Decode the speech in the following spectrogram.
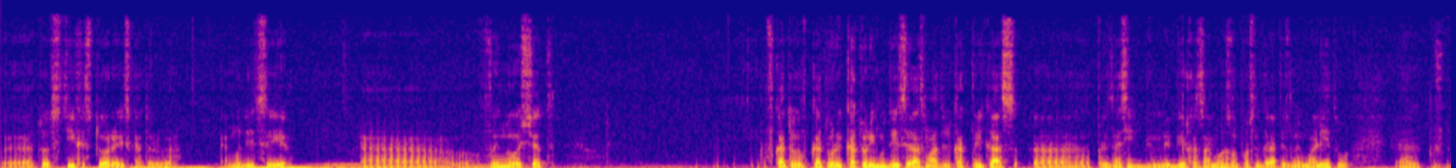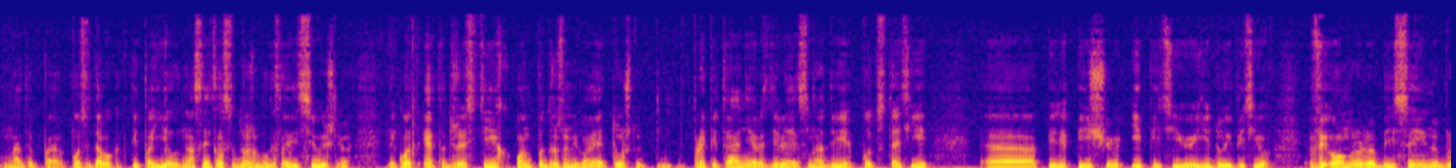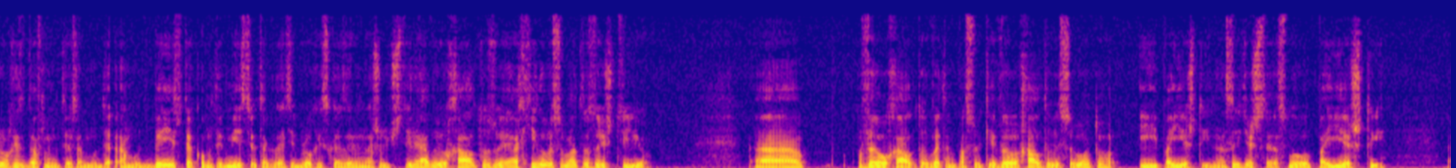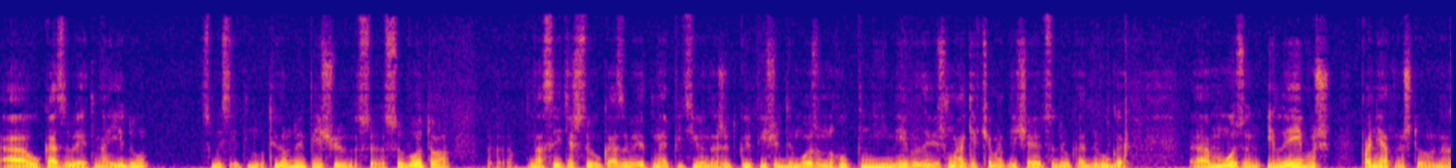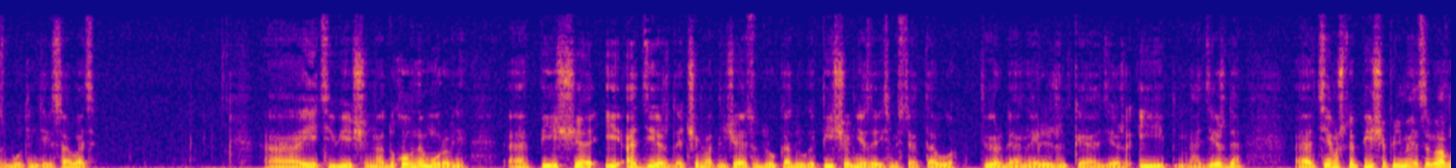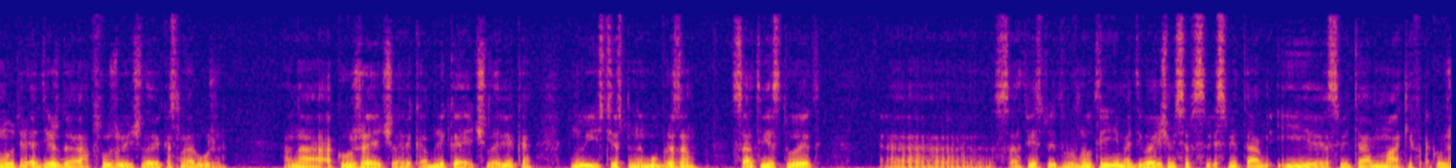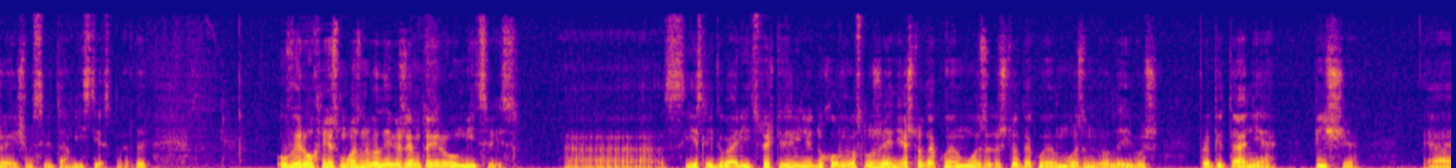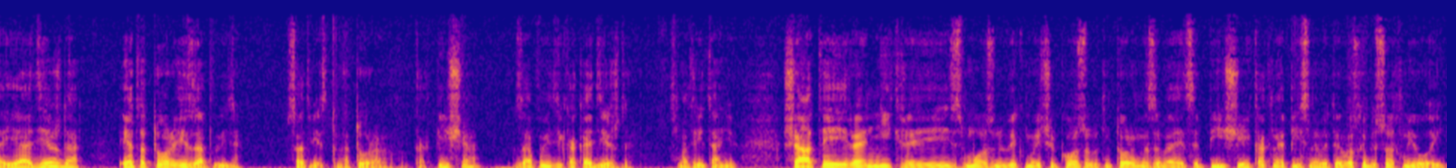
Э, тот стих истории, из которого мудрецы э, выносят в который, в который, который мудрецы рассматривали как приказ э, произносить Бирха Самозну после трапезную молитву. Э, надо по, после того, как ты поел и насытился, должен благословить Всевышнего. Так вот, этот же стих, он подразумевает то, что пропитание разделяется на две подстатьи, э, пищу и питье, еду и питье. В омру рабейсейну брохис дафментес амудбейс, в таком-то месте в трактате брохи сказали наши учителя, в халтузу и ахилова субатузу и штию. Веохалто, в этом посуке, Веохалто весуоту, и поешь ты и насытишься. Слово поешь ты а, указывает на еду, в смысле, ну, твердую пищу, субботу, насытишься, указывает на питье, на жидкую пищу. Демозен, лейвиш маки. В чем отличаются друг от друга а, мозен и лейвуш? Понятно, что нас будут интересовать а, эти вещи на духовном уровне. Э, пища и одежда, чем отличаются друг от друга. Пища, вне зависимости от того, твердая она или жидкая одежда, и одежда, э, тем, что пища принимается вовнутрь, одежда обслуживает человека снаружи. Она окружает человека, облекает человека, ну и естественным образом соответствует, э, соответствует внутренним, одевающимся в светам и светам макив, окружающим светам, естественно. Да? У Верухнис можно в Леви жем Митсвейс. А, если говорить с точки зрения духовного служения, что такое, моз, что такое мозен велейвуш, пропитание, пища э, и одежда, это Тора и заповеди. Соответственно, Тора как пища, заповеди как одежда. Смотри, Таню. Шаатейра никрейз мозновик мойшикозу. Тора называется пищей, как написано в этой росхабе сохмиой.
